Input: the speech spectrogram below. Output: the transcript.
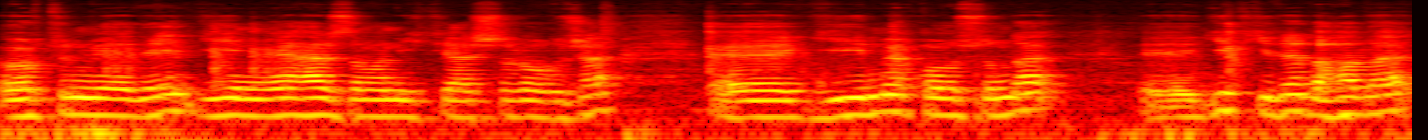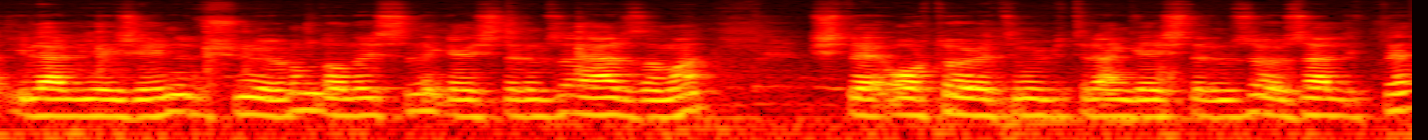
örtünmeye değil, giyinmeye her zaman ihtiyaçları olacak. Ee, giyinme konusunda e, gitgide daha da ilerleyeceğini düşünüyorum. Dolayısıyla gençlerimize her zaman işte orta öğretimi bitiren gençlerimize özellikle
